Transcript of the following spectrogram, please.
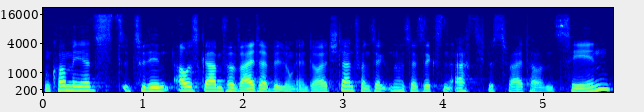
und komme jetzt zu den Ausgaben für Weiterbildung in Deutschland von 1986 bis 2010.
